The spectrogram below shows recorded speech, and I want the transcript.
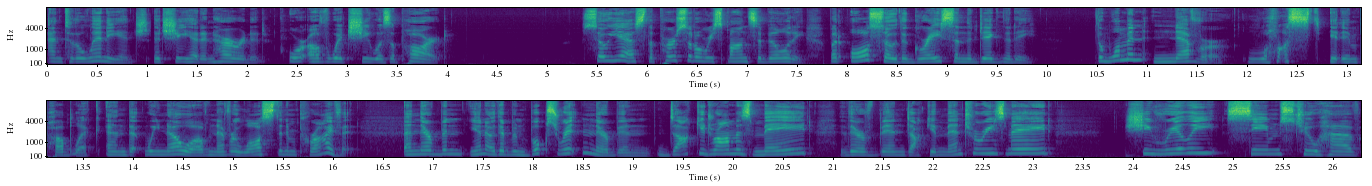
and to the lineage that she had inherited or of which she was a part. So, yes, the personal responsibility, but also the grace and the dignity. The woman never lost it in public, and that we know of, never lost it in private. And there have been, you know, there have been books written, there have been docudramas made, there have been documentaries made. She really seems to have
